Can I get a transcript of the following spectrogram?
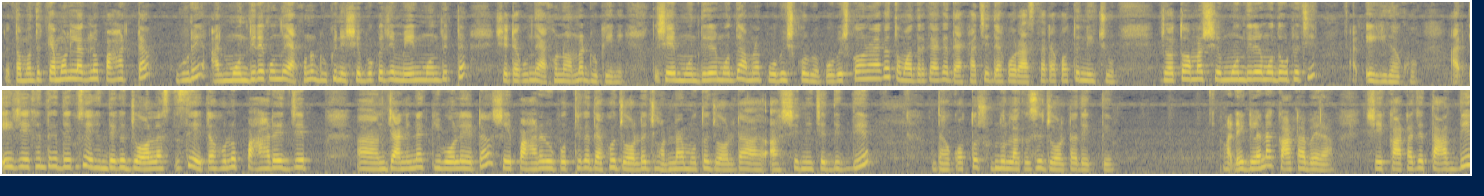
তো তোমাদের কেমন লাগল পাহাড়টা? ঘুরে আর মন্দিরে কিন্তু এখনও ঢুকিনি। সেবকের যে মেন মন্দিরটা, সেটা কিন্তু এখনও আমরা ঢুকিনি। তো সেই মন্দিরের মধ্যে আমরা প্রবেশ করব। প্রবেশ করার আগে তোমাদেরকে আগে দেখাচ্ছি, দেখো রাস্তাটা কত নিচু। যত আমরা সে মন্দিরের মধ্যে উঠেছি, আর এই দেখো। আর এই যে এখান থেকে দেখছ, এখান থেকে জল আসতেছে। এটা হলো পাহাড়ের যে জানি না কি বলে এটা, সেই পাহাড়ের উপর থেকে দেখো জলটা, ঝর্ণার মতো জলটা আসছে নিচের দিক দিয়ে। দেখো কত সুন্দর লাগতেছে জলটা দেখতে। আর এগুলা না কাটা বেড়া। সেই কাটা যে তার দিয়ে,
